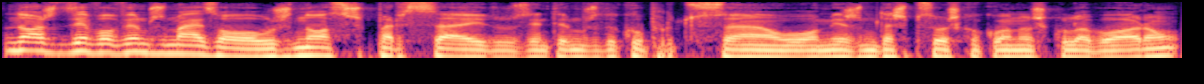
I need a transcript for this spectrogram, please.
Nós desenvolvemos mais ou os nossos parceiros em termos de coprodução ou mesmo das pessoas com quem connosco colaboram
